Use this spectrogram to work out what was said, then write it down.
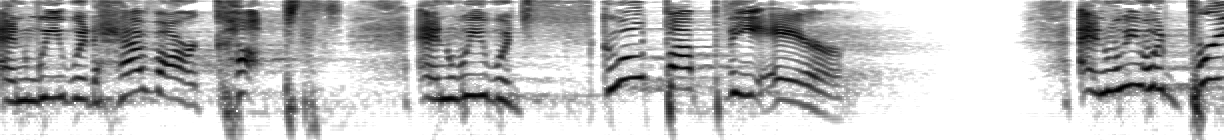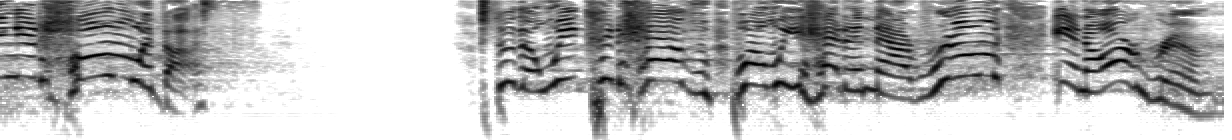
and we would have our cups and we would scoop up the air and we would bring it home with us so that we could have what we had in that room in our room.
